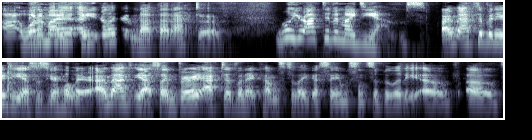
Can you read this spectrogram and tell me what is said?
uh, one of Am my I, I fa- feel like I'm not that active. Well, you're active in my DMs. I'm active in your DMs because you're hilarious. I'm act- yes, I'm very active when it comes to like a same sensibility of of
